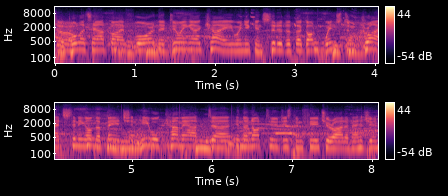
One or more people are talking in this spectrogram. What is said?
So the Bullets out by four, and they're doing okay when you consider that they've got Winston Crite sitting on the bench, and he will come out uh, in the not-too-distant future, I'd imagine.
